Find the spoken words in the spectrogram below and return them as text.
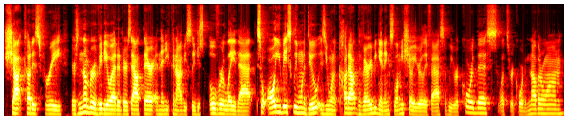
Shotcut is free. There's a number of video editors out there, and then you can obviously just overlay that. So all you basically want to do is you want to cut out the very beginning. So let me show you really fast. If we record this, let's record another one.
